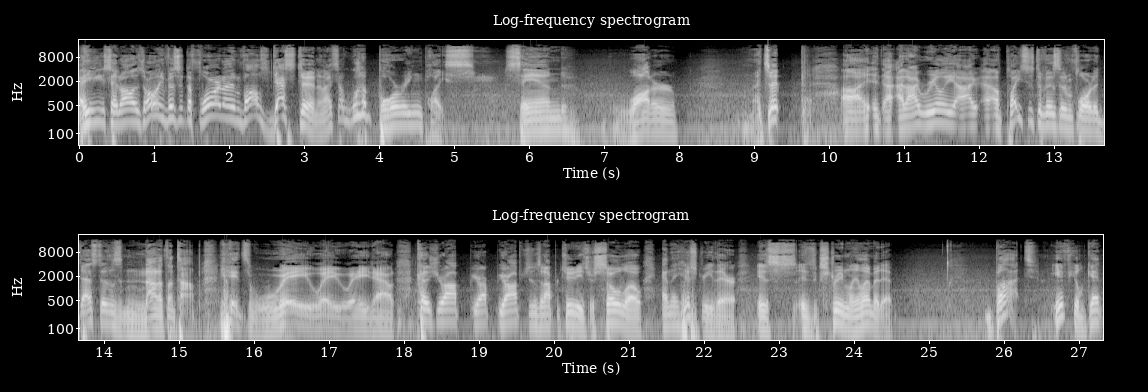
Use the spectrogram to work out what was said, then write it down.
And he said, Oh, his only visit to Florida involves Destin. And I said, What a boring place. Sand, water, that's it. Uh, and I really, I, of places to visit in Florida, Destin's not at the top. It's way, way, way down because your op, your your options and opportunities are so low, and the history there is is extremely limited. But if you'll get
